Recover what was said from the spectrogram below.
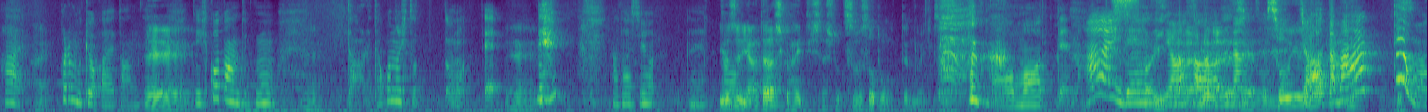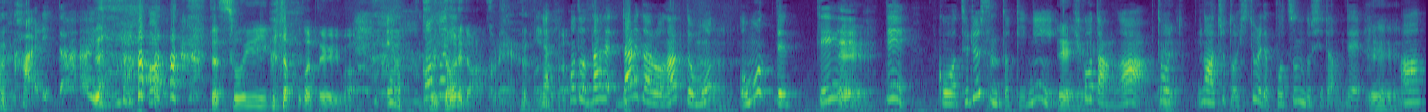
はい、はい。これも許可得たんで,、ええ。で彦団の時もえ誰だこの人と思って。ええ。え私は、えー要するに新しく入ってきた人を潰そうと思ってるのいつも。思ってないですよそんな。らそういう。ちょっと待ってもう帰りたい。だそういう言い方っぽかったよ今。いやこれ誰だこれいや本当誰誰だろうなって思,、はい思ってて、えでこうトゥルースの時にええ。彦丹が、とえがちょっと一人でポツンとしてたんで「ええ。あ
